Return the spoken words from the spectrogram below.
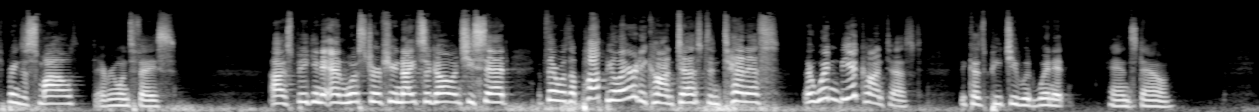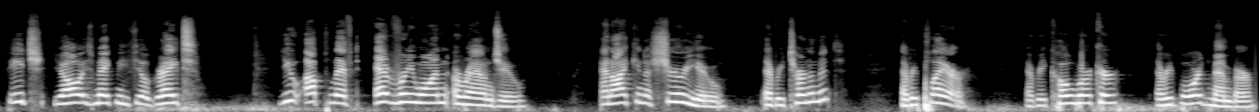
She brings a smile to everyone's face. I was speaking to Anne Worcester a few nights ago, and she said, if there was a popularity contest in tennis, there wouldn't be a contest because Peachy would win it hands down. Peach, you always make me feel great. You uplift everyone around you. And I can assure you, every tournament, every player, every coworker, every board member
